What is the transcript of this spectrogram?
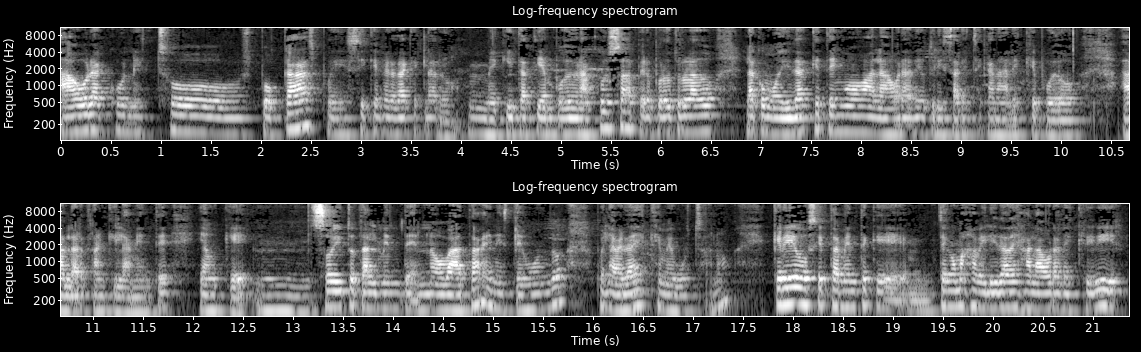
Ahora con estos podcasts, pues sí que es verdad que, claro, me quita tiempo de una cosa, pero por otro lado, la comodidad que tengo a la hora de utilizar este canal es que puedo hablar tranquilamente y aunque mm, soy totalmente novata en este mundo, pues la verdad es que me gusta, ¿no? Creo ciertamente que tengo más habilidades a la hora de escribir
